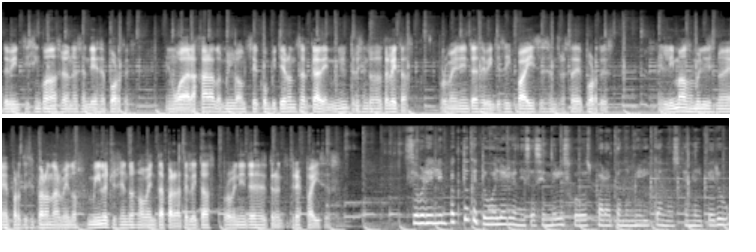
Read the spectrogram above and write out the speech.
de 25 naciones en 10 deportes. En Guadalajara 2011 compitieron cerca de 1.300 atletas provenientes de 26 países en 13 deportes. En Lima 2019 participaron al menos 1.890 para atletas provenientes de 33 países. Sobre el impacto que tuvo la organización de los Juegos Parapanamericanos en el Perú,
